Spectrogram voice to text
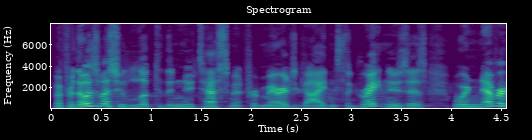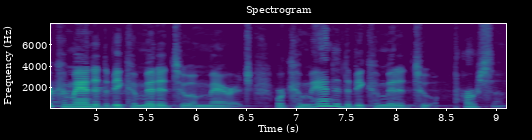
But for those of us who look to the New Testament for marriage guidance, the great news is we're never commanded to be committed to a marriage. We're commanded to be committed to a person.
